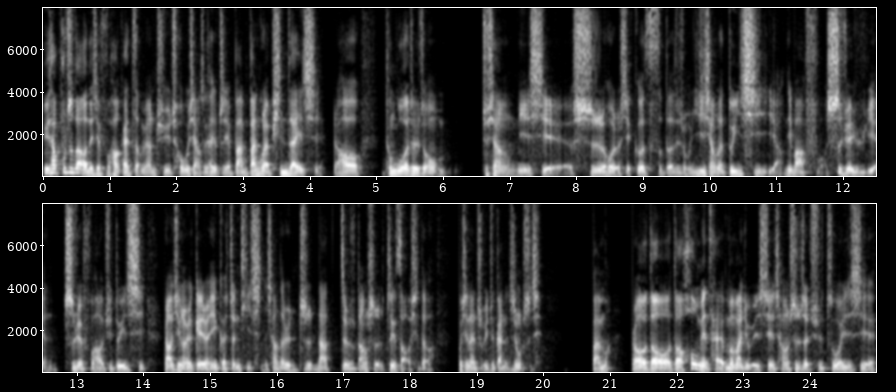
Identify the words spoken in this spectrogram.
因为他不知道那些符号该怎么样去抽象，所以他就直接搬搬过来拼在一起，然后通过这种就像你写诗或者写歌词的这种意象的堆砌一样，你把符视觉语言、视觉符号去堆砌，然后进而给人一个整体形象的认知。那这就是当时最早期的后现代主义就干的这种事情，搬嘛。然后到到后面才慢慢有一些尝试着去做一些。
